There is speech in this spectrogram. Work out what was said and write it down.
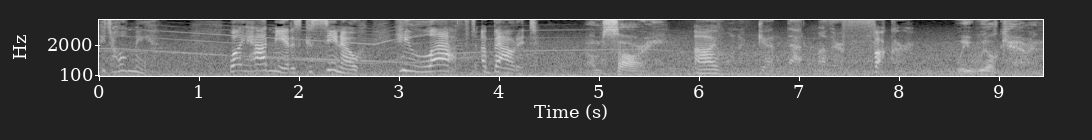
He told me. While he had me at his casino, he laughed about it. I'm sorry. I want to get that motherfucker. We will, Karen.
